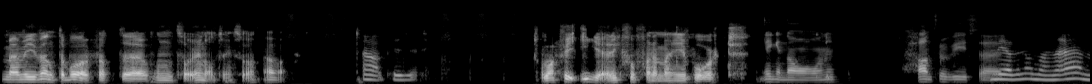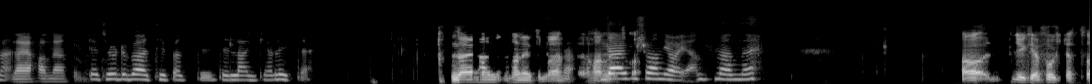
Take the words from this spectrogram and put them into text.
men vi väntar bara för att eh, hon sa ju någonting så. ja. ja, precis. Varför är Erik fortfarande med i vårt? Ingen aning. Han tror vi så Men jag vet inte om han är med. Nej, han är inte med. Jag trodde bara typ att det, det laggar lite. Nej, han, han är inte med. Han är Där inte med. försvann jag igen. Men eh, Ja, du kan fortsätta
